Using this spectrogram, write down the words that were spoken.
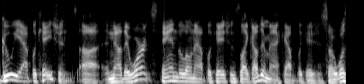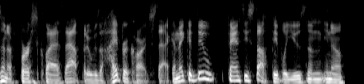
GUI applications. Uh, and now they weren't standalone applications like other Mac applications, so it wasn't a first class app, but it was a HyperCard stack, and they could do fancy stuff. People use them, you know,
